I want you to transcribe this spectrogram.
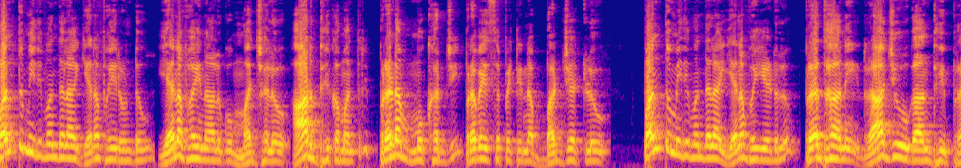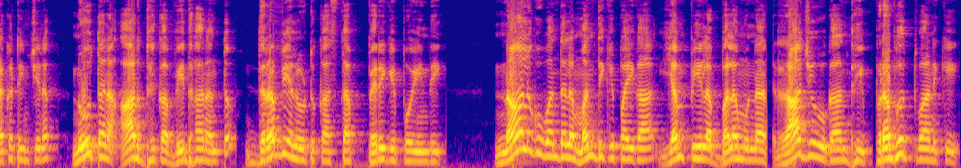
పంతొమ్మిది వందల ఎనభై రెండు ఎనభై నాలుగు మధ్యలో ఆర్థిక మంత్రి ప్రణబ్ ముఖర్జీ ప్రవేశపెట్టిన బడ్జెట్లు పంతొమ్మిది వందల ఎనభై ఏడులో ప్రధాని రాజీవ్ గాంధీ ప్రకటించిన నూతన ఆర్థిక విధానంతో ద్రవ్యలోటు కాస్త పెరిగిపోయింది. నాలుగు వందల మందికి పైగా ఎంపీల బలమున్న రాజీవ్ గాంధీ ప్రభుత్వానికి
